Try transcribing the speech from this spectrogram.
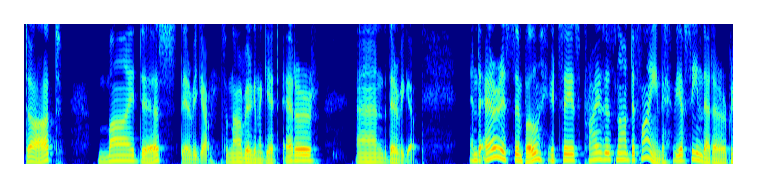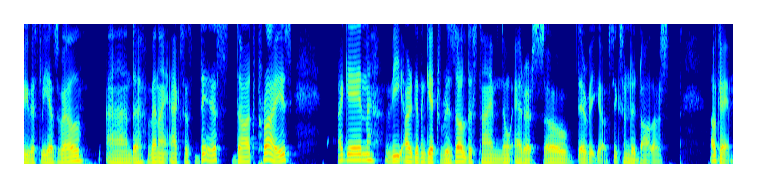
dot my des. There we go. So now we're going to get error. And there we go. And the error is simple. It says price is not defined. We have seen that error previously as well. And uh, when I access this dot price, again we are gonna get result this time no error so there we go $600 okay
